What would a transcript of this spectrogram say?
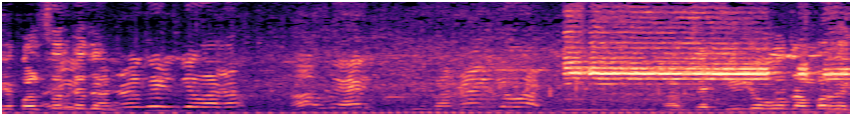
ये पल्सर का ठीक वो नंबर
